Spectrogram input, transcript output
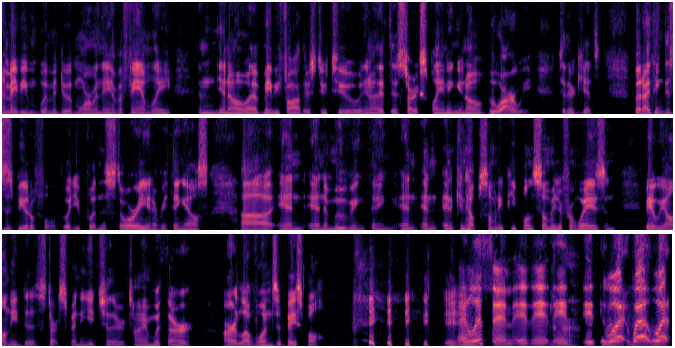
And maybe women do it more when they have a family, and you know, uh, maybe fathers do too. And you know, they have to start explaining, you know, who are we to their kids but I think this is beautiful what you put in the story and everything else, uh, and and a moving thing, and and and it can help so many people in so many different ways. And maybe we all need to start spending each other time with our our loved ones at baseball. Hey, listen, it it it it what what what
